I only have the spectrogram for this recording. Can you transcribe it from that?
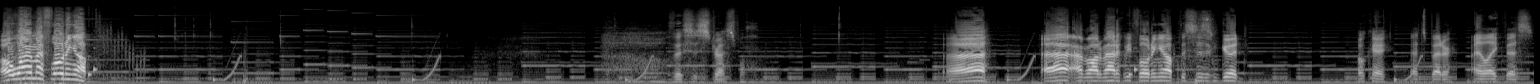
Oh, why am I floating up? this is stressful. Uh, uh, I'm automatically floating up. This isn't good. Okay, that's better. I like this.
